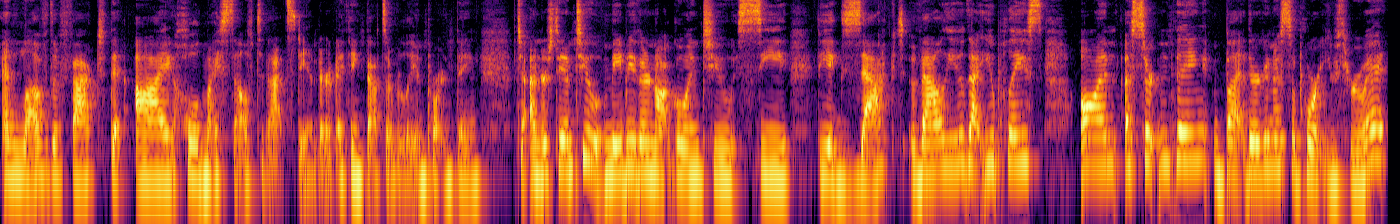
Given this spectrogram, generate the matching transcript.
and love the fact that I hold myself to that standard. I think that's a really important thing to understand too. Maybe they're not going to see the exact value that you place on a certain thing, but they're going to support you through it.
